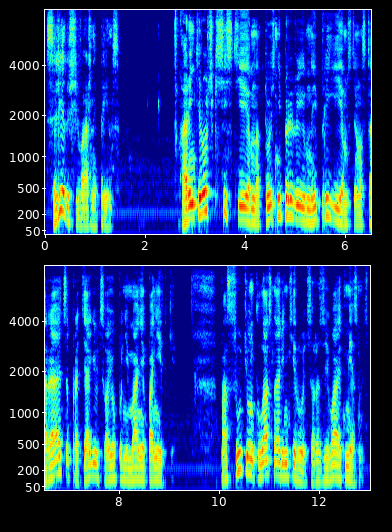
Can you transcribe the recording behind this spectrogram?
Следующий важный принцип. Ориентировщик системно, то есть непрерывно и преемственно старается протягивать свое понимание по нитке. По сути, он классно ориентируется, развивает местность.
